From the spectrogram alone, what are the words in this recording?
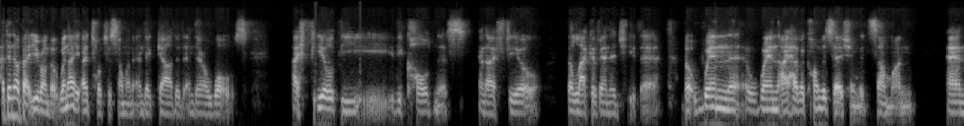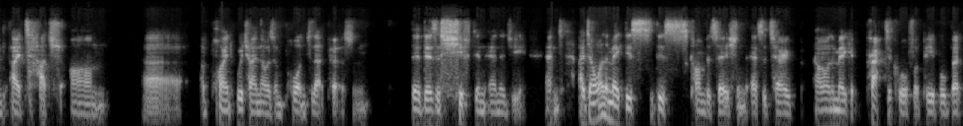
I don't know about you, Ron, but when I, I talk to someone and they're guarded and there are walls, I feel the the coldness and I feel the lack of energy there. But when when I have a conversation with someone and I touch on uh, a point which I know is important to that person, there, there's a shift in energy. And I don't want to make this this conversation esoteric. I want to make it practical for people. But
